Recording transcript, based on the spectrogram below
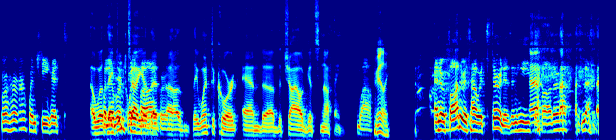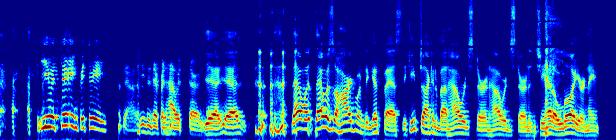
for her when she hits? Uh, well they do tell you that or- uh, they went to court and uh, the child gets nothing Wow. Really? And her father is Howard Stern, isn't he? The father. You would think between. No, he's a different Howard Stern. yeah yeah that was that was a hard one to get past they keep talking about howard stern howard stern and she had a lawyer named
